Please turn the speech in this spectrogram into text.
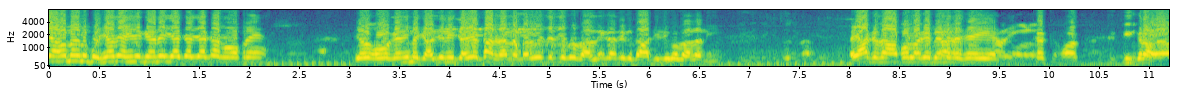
ਇਹੋ ਮੈਨੂੰ ਪੁੱਛਿਆ ਤੇ ਅਸੀਂ ਤੇ ਕਹਿੰਦੇ ਜਾ ਚੱਲ ਜਾ ਘਰ ਨੂੰ ਆਪਣੇ। ਜੋ ਉਹ ਕਹਿੰਦੀ ਮੈਂ ਚੱਲ ਜਣੀ ਚਾਹੀਏ ਘਰ ਦਾ ਨੰਬਰ ਵੀ ਦਿੱਤੀ ਕੋਈ ਗੱਲ ਨਹੀਂ ਕਰਦੀ ਦਾਦੀ ਦੀ ਕੋਈ ਗੱਲ ਨਹੀਂ। ਆ ਕਿਸਾਪੋ ਲਾਗੇ ਪਿੰਡ ਦੱਸਿਆ ਕੀ ਕਰਾਇਆ?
